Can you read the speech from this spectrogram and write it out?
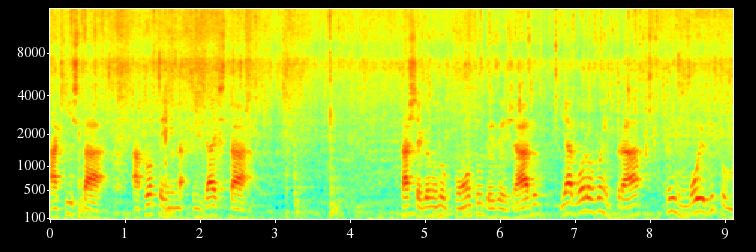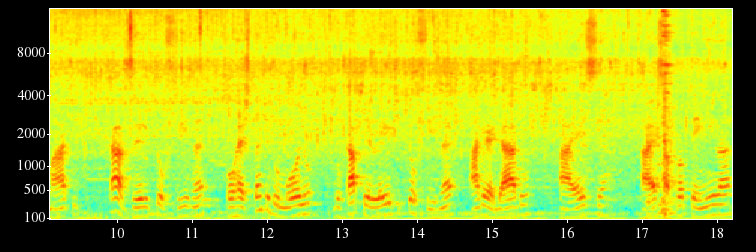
Aqui está a proteína e já está tá chegando no ponto desejado. E agora eu vou entrar com molho de tomate caseiro que eu fiz, né? O restante do molho do capelete que eu fiz, né? Agregado a essa, a essa proteína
